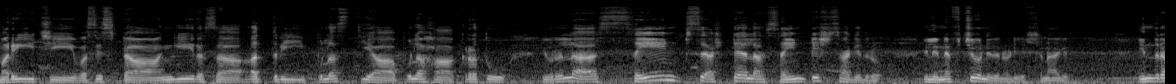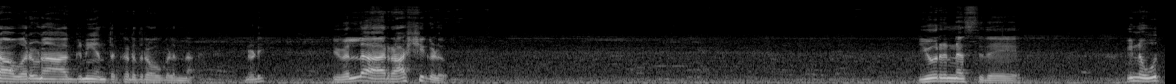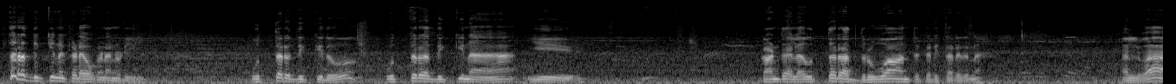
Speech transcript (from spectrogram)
ಮರೀಚಿ, ವಸಿಷ್ಠ, ಅಂಗೀರಸ, ಅತ್ರಿ, ಪುಲಸ್ತ್ಯ, ಪುಲಹ, ಕ್ರತು, ಇವರೆಲ್ಲ ಸೈಂಟ್ಸ್ ಅಷ್ಟೇ ಅಲ್ಲ ಸೈಂಟಿಸ್ಟ್ಸ್ ಆಗಿದ್ರು. ಇಲ್ಲಿ ನೆಫ್ಚೂನ್ ಇದೆ ನೋಡಿ, ಎಷ್ಟು ಚೆನ್ನಾಗಿದೆ. ಇಂದ್ರ, ವರುಣ, ಅಗ್ನಿ ಅಂತ ಕರೆದ್ರು ಅವುಗಳನ್ನು. ನೋಡಿ, ಇವೆಲ್ಲ ರಾಶಿಗಳು. ಯೂರಿನಸ್ ಇದೆ. ಇನ್ನು ಉತ್ತರ ದಿಕ್ಕಿನ ಕಡೆ ಹೋಗೋಣ ನೋಡಿ ಉತ್ತರ ದಿಕ್ಕಿದು, ಉತ್ತರ ದಿಕ್ಕಿನ ಈ ಕಾಣ್ತಾ ಇಲ್ಲ. ಉತ್ತರ ಧ್ರುವ ಅಂತ ಕರೀತಾರೆ ಇದನ್ನ. ಅಲ್ವಾ?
